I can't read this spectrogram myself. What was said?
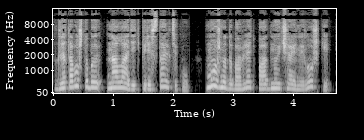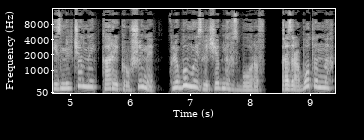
Для того, чтобы наладить перистальтику, можно добавлять по одной чайной ложке измельченной коры крушины к любому из лечебных сборов, разработанных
